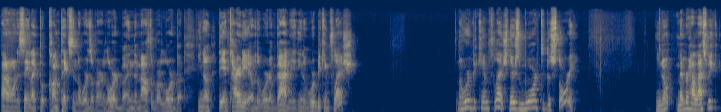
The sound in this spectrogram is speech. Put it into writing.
I don't want to say like put context in the words of our Lord, but in the mouth of our Lord, but you know, the entirety of the word of God, you know, the word became flesh. The word became flesh. There's more to the story. You know, remember how last week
